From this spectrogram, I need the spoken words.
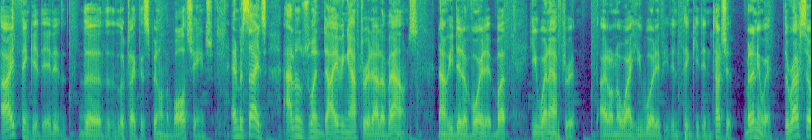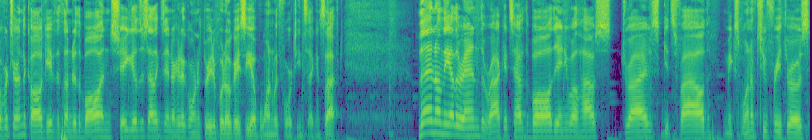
I think it did. It the, the looked like the spin on the ball changed. And besides, Adams went diving after it out of bounds. Now he did avoid it, but he went after it. I don't know why he would if he didn't think he didn't touch it. But anyway, the refs overturned the call, gave the Thunder the ball, and Shai Gilgeous-Alexander hit a corner three to put OKC up one with 14 seconds left. Then on the other end, the Rockets have the ball. Danuel House drives, gets fouled, makes one of two free throws.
